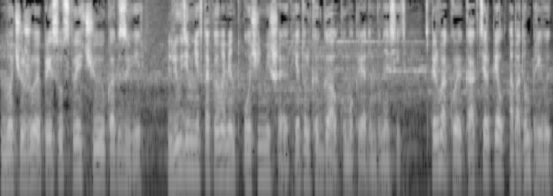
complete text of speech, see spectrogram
но чужое присутствие чую как зверь. Люди мне в такой момент очень мешают. Я только галку мог рядом выносить. Сперва кое-как терпел, а потом привык.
